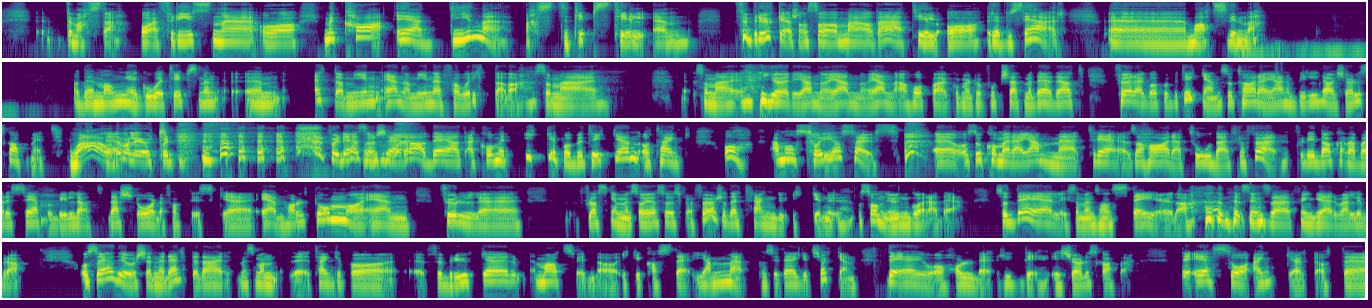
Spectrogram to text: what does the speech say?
det meste, og jeg fryser ned og Men hva er dine beste tips til en forbruker sånn som meg og deg til å redusere eh, matsvinnet? Og det er mange gode tips, men um, av min, en av mine favoritter, da, som jeg, som jeg, gjør igjen og igjen og igjen, jeg håper jeg kommer til å fortsette med det, det er at før jeg går på butikken, så tar jeg gjerne bilder av kjøleskapet mitt. Wow, det var lurt! For det som skjer da, det er at jeg kommer ikke på butikken og tenker å, jeg må ha soyasaus. Eh, og så kommer jeg hjem med tre, så har jeg to der fra før. fordi da kan jeg bare se på bildet at der står det faktisk eh, halvtom og én full eh, flaske med soyasaus fra før, så det trenger du ikke nå. Og sånn unngår jeg det. Så det er liksom en sånn stayer, da. Det syns jeg fungerer veldig bra. Og så er det jo generelt det der, hvis man tenker på forbrukermatsvinn, da, og ikke kaste hjemme på sitt eget kjøkken, det er jo å holde det ryddig i kjøleskapet. Det er så enkelt at det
